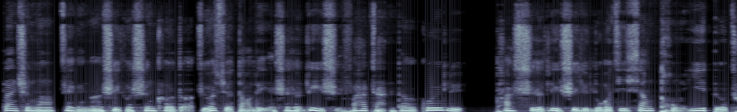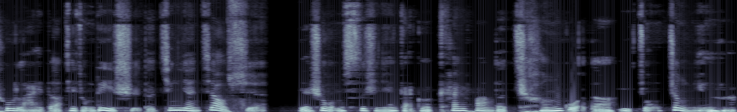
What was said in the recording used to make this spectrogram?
但是呢，这个呢是一个深刻的哲学道理，也是历史发展的规律，它是历史与逻辑相统一得出来的这种历史的经验教训，也是我们四十年改革开放的成果的一种证明哈。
